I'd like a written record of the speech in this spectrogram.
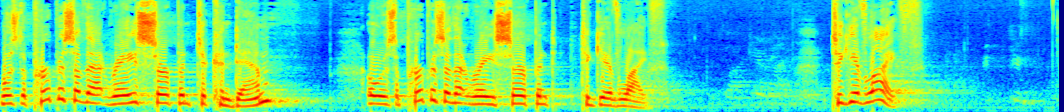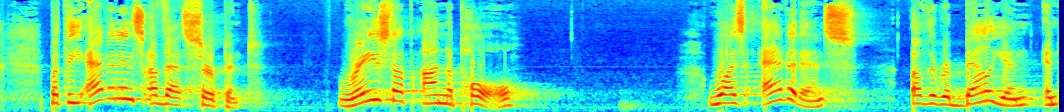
was the purpose of that raised serpent to condemn, or was the purpose of that raised serpent to give life? To give life. But the evidence of that serpent raised up on the pole was evidence of the rebellion and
